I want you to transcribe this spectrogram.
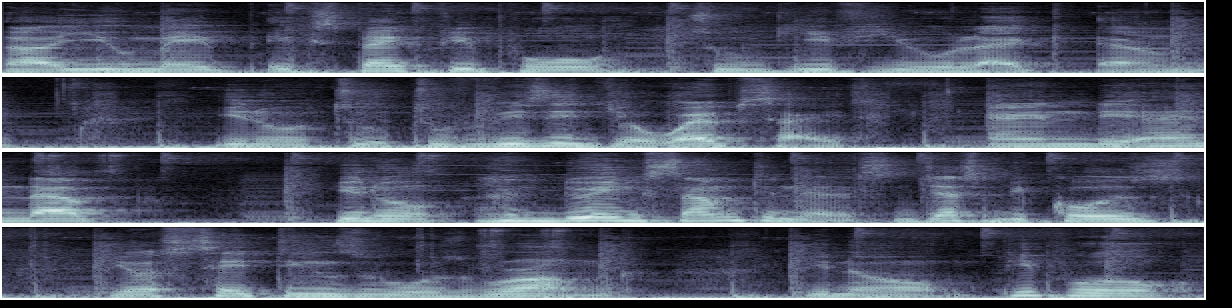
uh, you may expect people to give you like um, you know to, to visit your website and they end up you know doing something else just because your settings was wrong you know people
